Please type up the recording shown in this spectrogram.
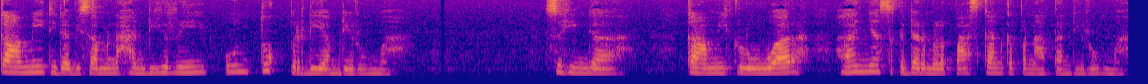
Kami tidak bisa menahan diri untuk berdiam di rumah, sehingga kami keluar hanya sekedar melepaskan kepenatan di rumah.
